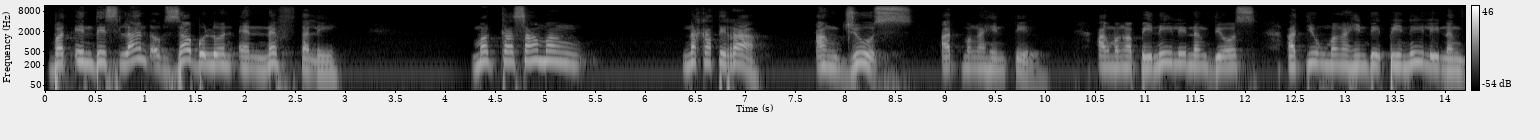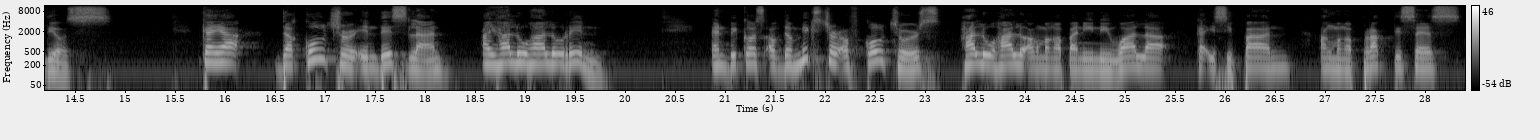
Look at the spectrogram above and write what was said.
But in this land of Zabulon and Naphtali, magkasamang nakatira ang Jews at mga Hintil. ang mga pinili ng Diyos at yung mga hindi pinili ng Diyos. Kaya the culture in this land ay halo-halo rin. And because of the mixture of cultures, halo-halo ang mga paniniwala, kaisipan, ang mga practices,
